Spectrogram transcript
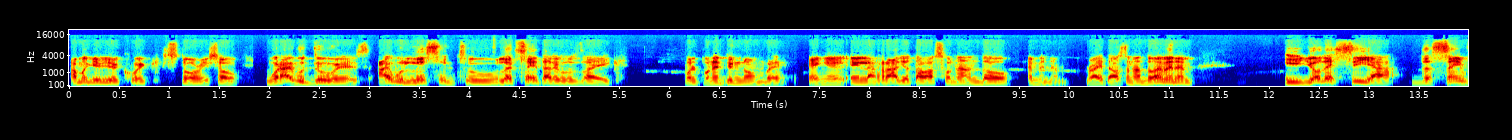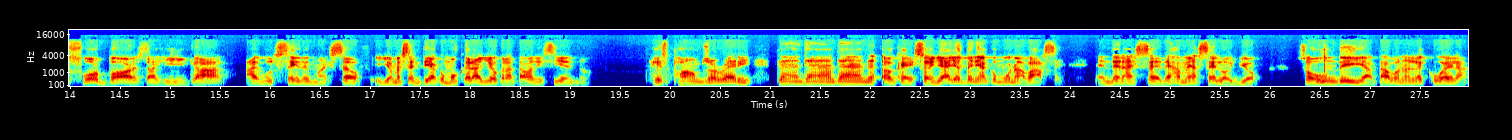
I'm gonna give you a quick story. So what I would do is I would listen to, let's say that it was like, por ponerte un nombre, en, el, en la radio estaba sonando Eminem, right? Estaba sonando Eminem. Y yo decía, the same four bars that he got, I would say them myself. Y yo me sentía como que era yo que la estaba diciendo. His palms are ready. Dan, dan, dan, dan. Okay, so ya yo tenía como una base. And then I said, déjame hacerlo yo. So un día estábamos en la escuela.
